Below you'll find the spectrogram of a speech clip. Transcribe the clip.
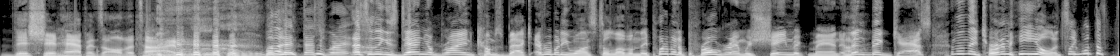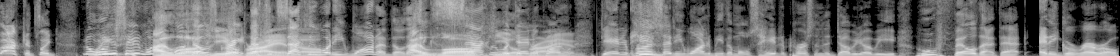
This shit happens all the time. Well, that, that's what I. That's the uh, thing is Daniel Bryan comes back. Everybody wants to love him. They put him in a program with Shane McMahon and then ah. Big Cass, and then they turn him heel. It's like what the fuck? It's like no. What are you saying? What the I fuck? love that was heel great. Bryan, That's exactly though. what he wanted, though. That's I love exactly what heel Daniel Bryan. Bryan. Daniel Bryan He's- said he wanted to be the most hated person in the WWE. Who failed at that? Eddie Guerrero.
